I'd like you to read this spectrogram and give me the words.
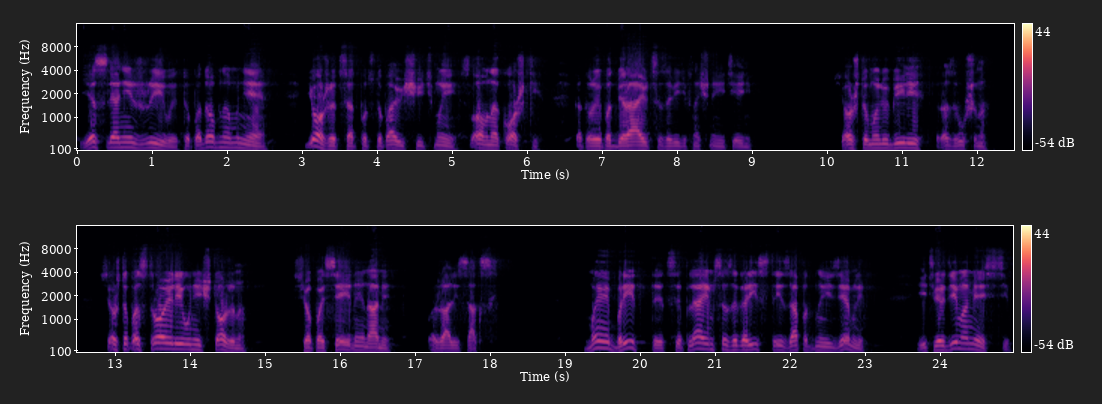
если они живы, то подобно мне, ежатся от подступающей тьмы, словно кошки, которые подбираются, завидев ночные тени. Все, что мы любили, разрушено. Все, что построили, уничтожено. Все посеянное нами пожали саксы. Мы, бритты, цепляемся за гористые западные земли и твердим о мести,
